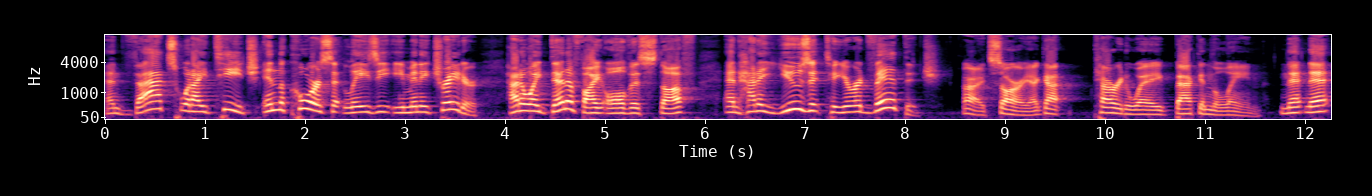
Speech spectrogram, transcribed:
And that's what I teach in the course at Lazy E-mini Trader. How to identify all this stuff and how to use it to your advantage. All right, sorry, I got carried away back in the lane. Net net,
